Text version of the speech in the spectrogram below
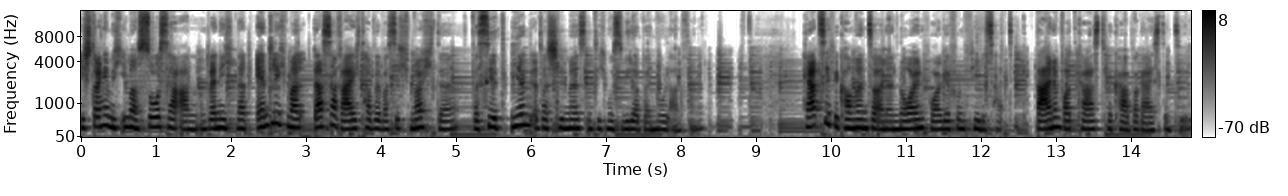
Ich strenge mich immer so sehr an und wenn ich dann endlich mal das erreicht habe, was ich möchte, passiert irgendetwas Schlimmes und ich muss wieder bei Null anfangen. Herzlich willkommen zu einer neuen Folge von Vielseitig, deinem Podcast für Körper, Geist und Seele.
